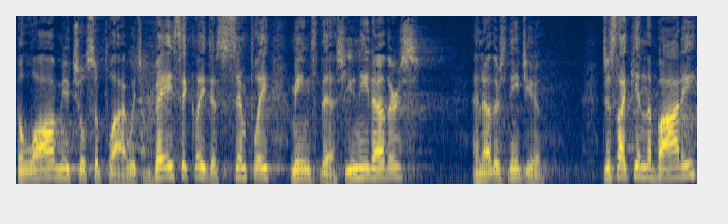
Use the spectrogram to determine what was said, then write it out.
The law of mutual supply, which basically just simply means this you need others, and others need you. Just like in the body,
